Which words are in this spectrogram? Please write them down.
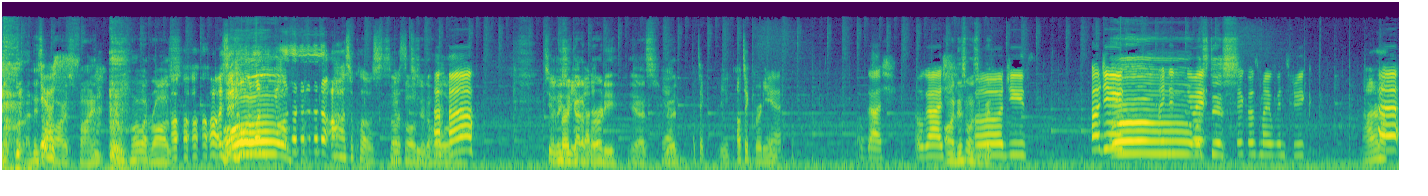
At least Yes. par is fine. what about Roz? Oh, oh, oh, oh, oh, is it hole in one? Oh! Oh, no, no, no, no, no. Oh, so close. so close two. to the hole. Haha! At least birdie, you got a got it. birdie. Yeah, it's Yeah, good. I'll take birdie. I'll take birdie. Yeah. oh gosh. Oh gosh. Oh, this one's a bit. Oh jeez. Oh jeez. Oh, didn't do what's it. this? There goes my win streak. I don't know. Uh,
